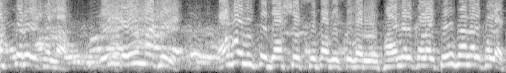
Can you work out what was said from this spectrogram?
আজকের এই খেলা। এই এই মাঠে অগণিত দর্শক শ্রোতা দেখতে পারবেন। ফাইনাল খেলায় সেমিফাইনাল খেলায়।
